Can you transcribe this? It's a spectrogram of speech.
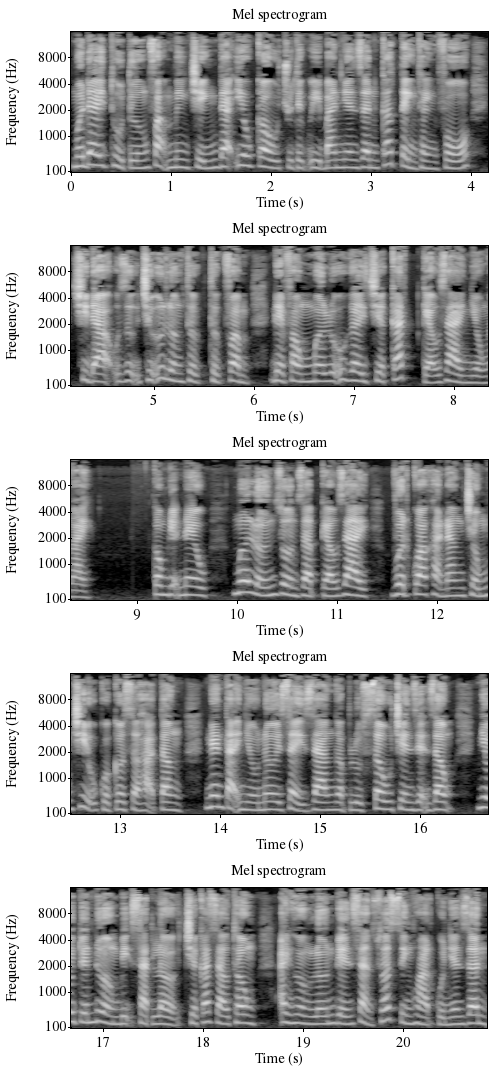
mới đây Thủ tướng Phạm Minh Chính đã yêu cầu Chủ tịch Ủy ban Nhân dân các tỉnh, thành phố chỉ đạo dự trữ lương thực, thực phẩm để phòng mưa lũ gây chia cắt kéo dài nhiều ngày. Công điện nêu, mưa lớn dồn dập kéo dài, vượt qua khả năng chống chịu của cơ sở hạ tầng, nên tại nhiều nơi xảy ra ngập lụt sâu trên diện rộng, nhiều tuyến đường bị sạt lở, chia cắt giao thông, ảnh hưởng lớn đến sản xuất sinh hoạt của nhân dân.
